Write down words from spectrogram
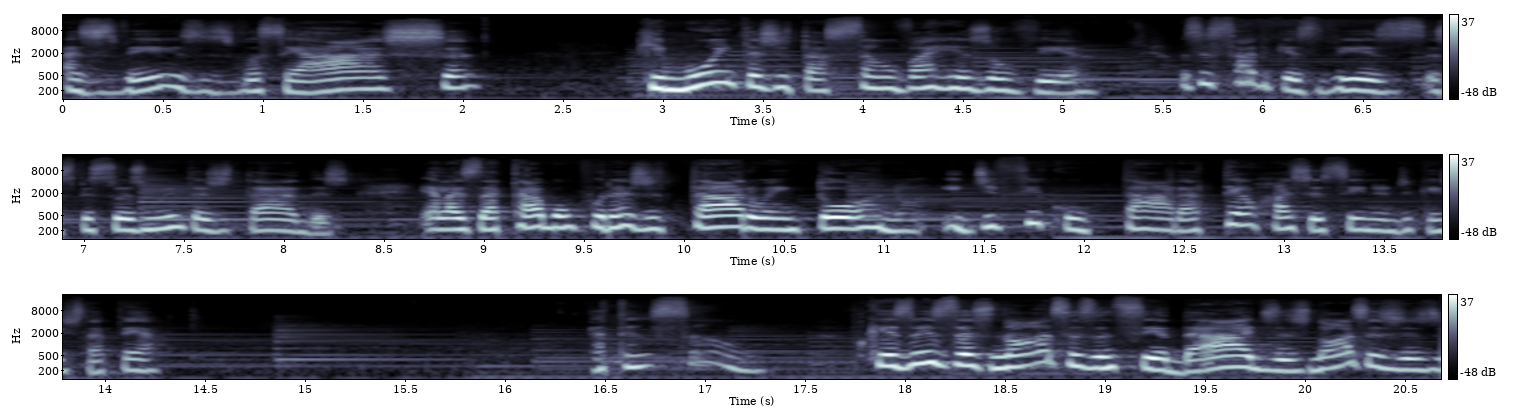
Às vezes, você acha que muita agitação vai resolver. Você sabe que às vezes as pessoas muito agitadas, elas acabam por agitar o entorno e dificultar até o raciocínio de quem está perto? Atenção. Porque às vezes as nossas ansiedades, as nossas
